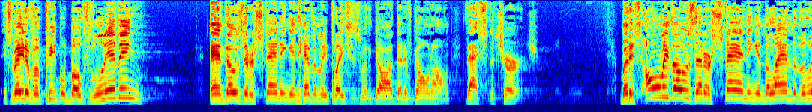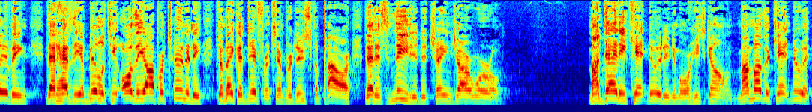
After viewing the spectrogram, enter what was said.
It's made up of people both living and those that are standing in heavenly places with God that have gone on. That's the church. But it's only those that are standing in the land of the living that have the ability or the opportunity to make a difference and produce the power that is needed to change our world. My daddy can't do it anymore. He's gone. My mother can't do it.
